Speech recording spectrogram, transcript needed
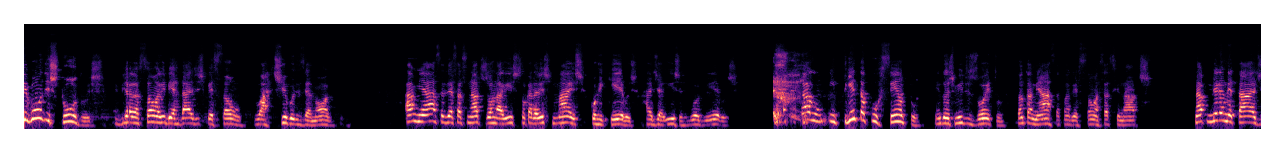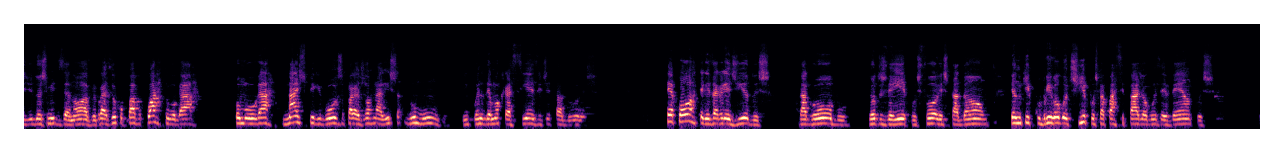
Segundo estudos violação à liberdade de expressão do artigo 19, ameaças e assassinatos de jornalistas são cada vez mais corriqueiros, radialistas, blogueiros. Aumentaram em 30% em 2018, tanto ameaça com agressão, assassinatos. Na primeira metade de 2019, o Brasil ocupava o quarto lugar como lugar mais perigoso para jornalistas no mundo, incluindo democracias e ditaduras. Repórteres agredidos da Globo, de outros veículos, Folha, Estadão, tendo que cobrir logotipos para participar de alguns eventos,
